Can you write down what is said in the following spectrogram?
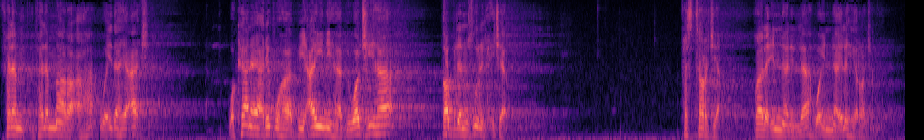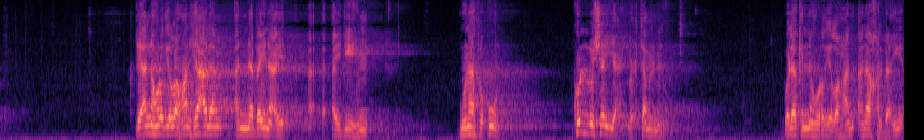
فلم فلما رآها وإذا هي عائشة وكان يعرفها بعينها بوجهها قبل نزول الحجاب. فاسترجع قال إنا لله وإنا إليه راجعون. لأنه رضي الله عنه يعلم أن بين أيديهم منافقون. كل شيء يحتمل منهم ولكنه رضي الله عنه أناخ البعير.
